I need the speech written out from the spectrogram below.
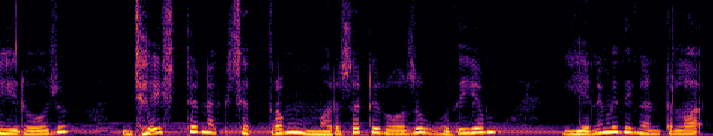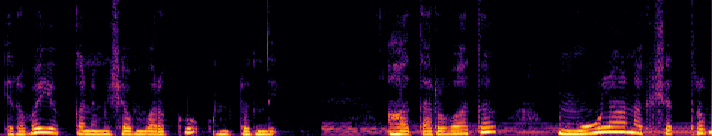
ఈరోజు జ్యేష్ఠ నక్షత్రం మరుసటి రోజు ఉదయం ఎనిమిది గంటల ఇరవై ఒక్క నిమిషం వరకు ఉంటుంది. ఆ తర్వాత మూలా నక్షత్రం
